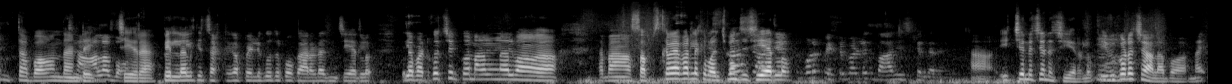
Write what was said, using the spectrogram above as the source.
ఎంత బాగుందండి చీర. పిల్లలకి చక్కగా పెళ్ళి కూతురుకు ఒక అరడజన్ చీరలు. ఇలా పట్టుకొచ్చి ఇంకో నాలుగు నాలుగు మా మా సబ్స్క్రైబర్లకి మంచి మంచి చీరలు. ఈ చిన్న చిన్న చీరలు. ఇవి కూడా చాలా బాగున్నాయి.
